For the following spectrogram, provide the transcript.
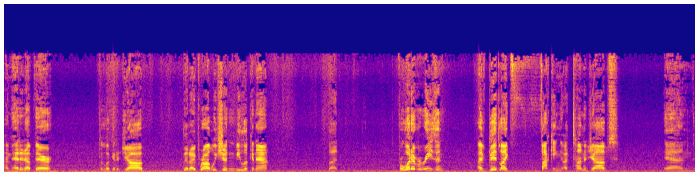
I'm headed up there to look at a job that I probably shouldn't be looking at, but for whatever reason, I've bid like fucking a ton of jobs and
